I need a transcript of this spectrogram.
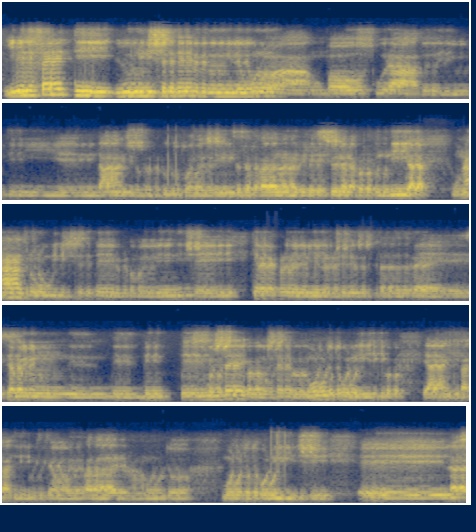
In effetti l'11 settembre del 2001 ha un po' oscurato degli ultimi vent'anni, soprattutto quando si è iniziato a fare una riflessione approfondita. Un altro 11 settembre, come ben dicevi, che era quello del 1973. Siamo in un, XX secolo, un secolo molto politico e anche i fatti di cui stiamo per parlare erano molto, molto politici. La,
